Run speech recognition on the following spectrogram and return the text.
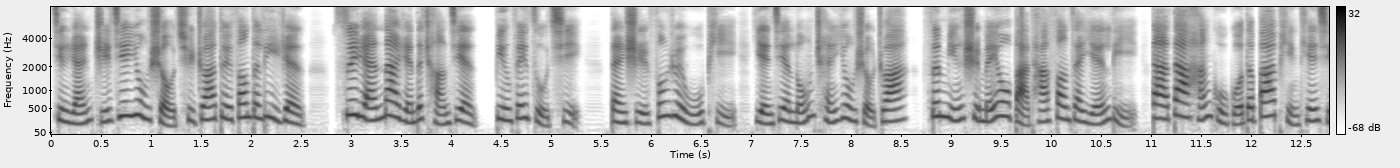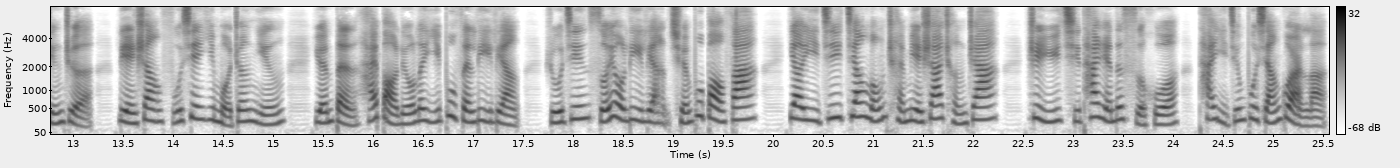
竟然直接用手去抓对方的利刃。虽然那人的长剑并非祖器，但是锋锐无匹。眼见龙尘用手抓，分明是没有把他放在眼里。那大韩古国的八品天行者脸上浮现一抹狰狞，原本还保留了一部分力量，如今所有力量全部爆发，要一击将龙尘灭杀成渣。至于其他人的死活，他已经不想管了。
